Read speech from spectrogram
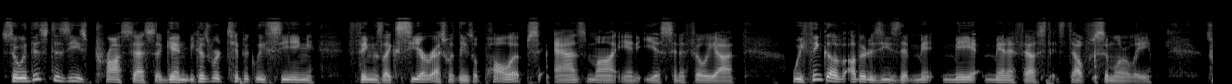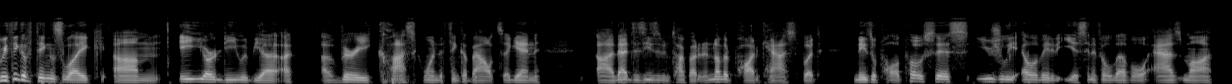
So with this disease process, again, because we're typically seeing things like CRS with nasal polyps, asthma, and eosinophilia, we think of other diseases that may, may manifest itself similarly. So we think of things like um, AERD would be a, a, a, very classic one to think about. Again, uh, that disease has been talked about in another podcast, but nasal polyposis, usually elevated eosinophil level, asthma,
